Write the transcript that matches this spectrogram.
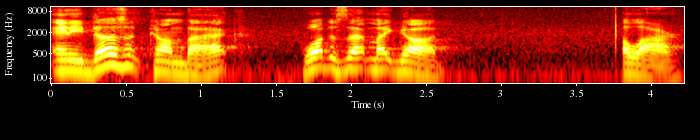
and He doesn't come back, what does that make God? A liar.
